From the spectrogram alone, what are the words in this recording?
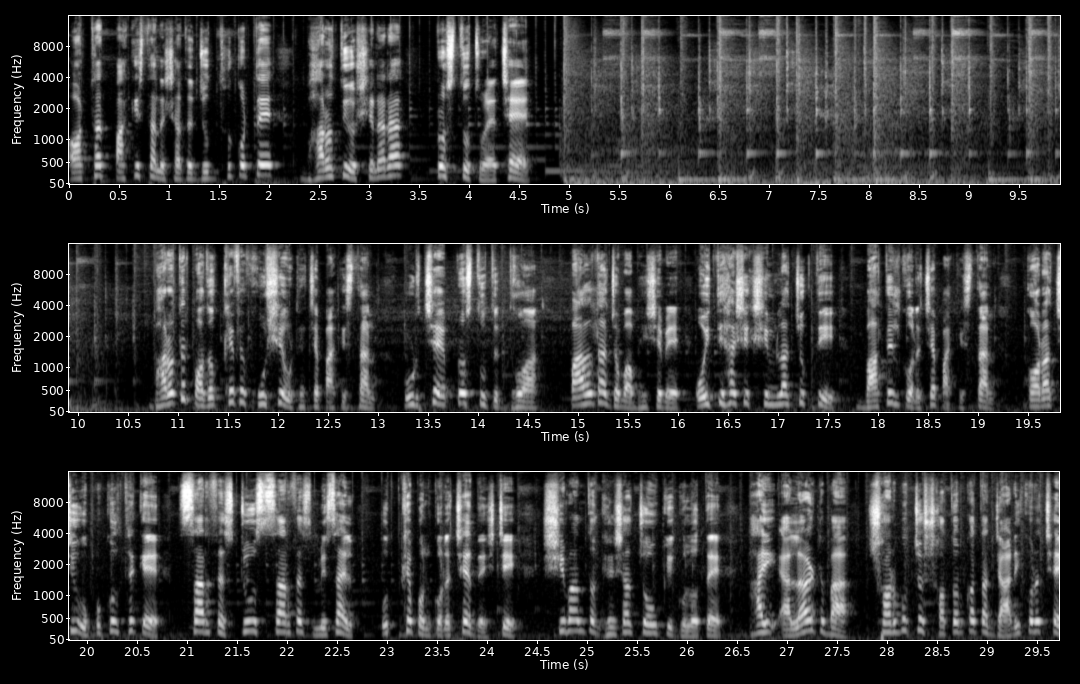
অর্থাৎ পাকিস্তানের সাথে যুদ্ধ করতে ভারতীয় সেনারা প্রস্তুত রয়েছে। ভারতের পদক্ষেপে ফুঁসে উঠেছে পাকিস্তান। উঠছে প্রস্তুতির ধোঁয়া। পাল্টা জবাব হিসেবে ঐতিহাসিক সিমলা চুক্তি বাতিল করেছে পাকিস্তান। করাচি উপকূল থেকে সারফেস টু সারফেস মিসাইল উৎক্ষেপণ করেছে দেশটি। সীমান্ত ঘেঁষা চৌকিগুলোতে হাই অ্যালার্ট বা সর্বোচ্চ সতর্কতা জারি করেছে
